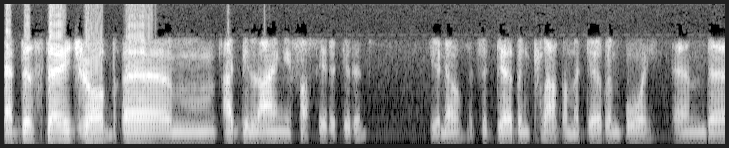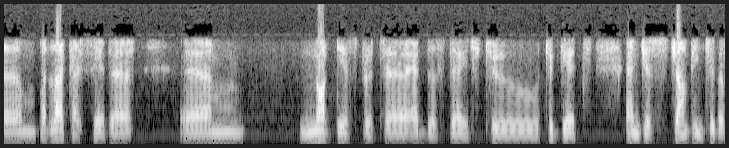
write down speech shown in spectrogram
At this stage, Rob, um, I'd be lying if I said it didn't. You know, it's a Durban club. I'm a Durban boy, and um, but like I said, uh, um, not desperate uh, at this stage to to get and just jump into the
